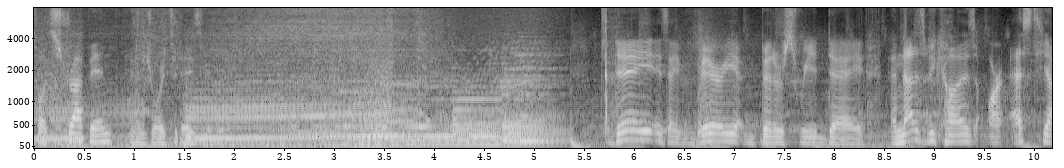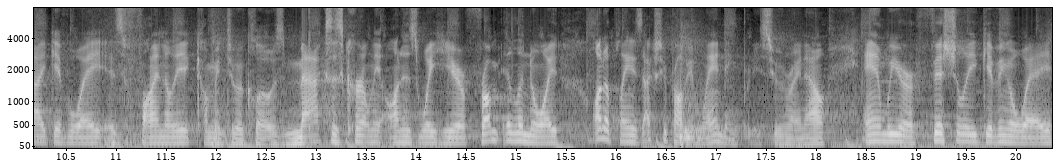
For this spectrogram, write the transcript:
So let's strap in and enjoy today's video. Today is a very bittersweet day, and that is because our STI giveaway is finally coming to a close. Max is currently on his way here from Illinois on a plane. He's actually probably landing pretty soon right now, and we are officially giving away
